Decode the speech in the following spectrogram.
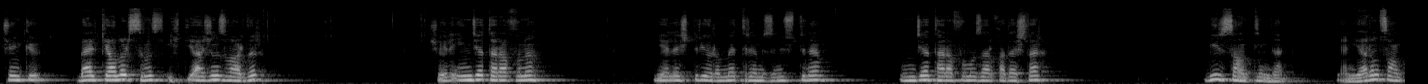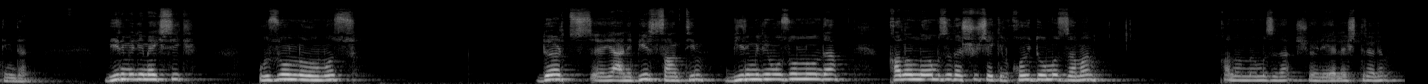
Çünkü belki alırsınız ihtiyacınız vardır. Şöyle ince tarafını yerleştiriyorum metremizin üstüne ince tarafımız arkadaşlar 1 santimden yani yarım santimden. 1 milim eksik. Uzunluğumuz 4 e, yani 1 santim. 1 milim uzunluğunda. Kalınlığımızı da şu şekil koyduğumuz zaman kalınlığımızı da şöyle yerleştirelim.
